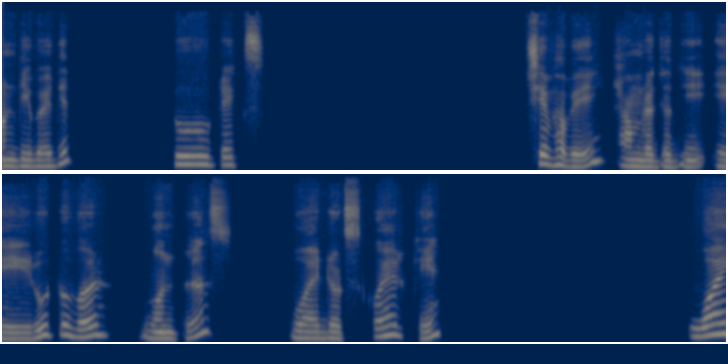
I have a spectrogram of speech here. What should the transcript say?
one divided two root x সেভাবে আমরা যদি এই root over one plus y dot স্কোয়ারকে ওয়াই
